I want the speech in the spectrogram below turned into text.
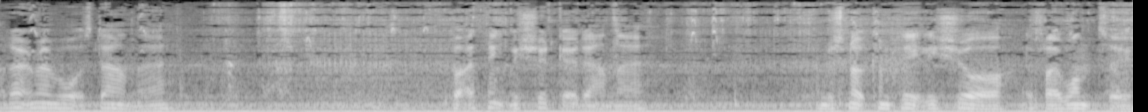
I don't remember what's down there. But I think we should go down there. I'm just not completely sure if I want to.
